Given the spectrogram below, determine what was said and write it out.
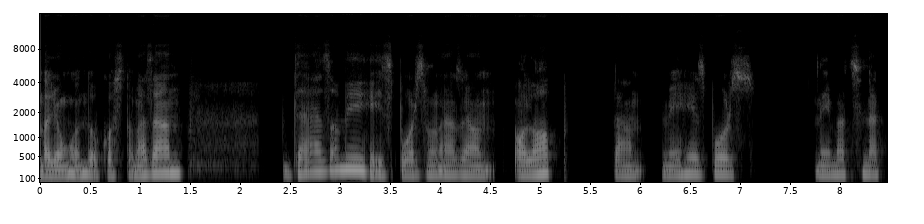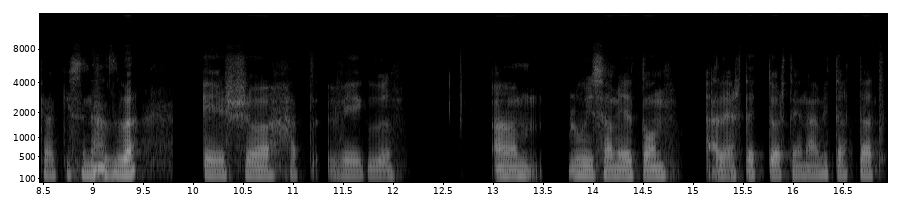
nagyon gondolkoztam ezen, de ez a méhészborz van, ez olyan alap, tehát méhészborz német színekkel kiszínezve, és uh, hát végül um, Louis Hamilton elért egy történelmi tettet.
